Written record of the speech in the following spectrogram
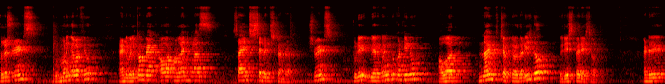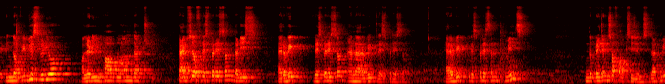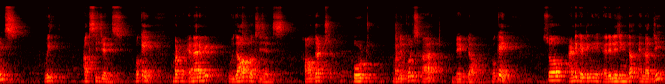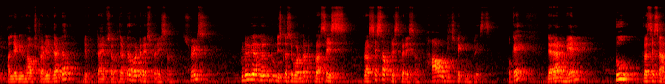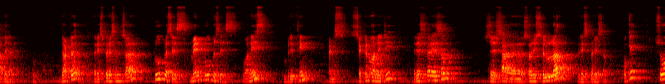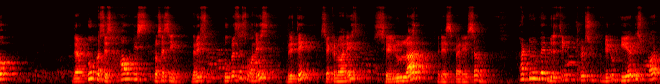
Hello students, good morning all of you and welcome back our online class Science 7th Standard. Students, today we are going to continue our ninth chapter that is the respiration. And uh, in the previous video already you have learned that types of respiration that is aerobic respiration and anaerobic respiration. Aerobic respiration means in the presence of oxygens that means with oxygens okay but anaerobic without oxygens how that food molecules are break down. Okay? So and getting releasing the energy. Already you have studied that uh, different types of that uh, what respiration. Friends today we are going to discuss about that process process of respiration. How it is taking place. Okay? There are main two process are there. That uh, respirations are two process main two process. One is breathing and second one is the respiration sorry cellular respiration. Okay? So there are two processes how it is processing? There is two processes one is breathing. Second one is cellular respiration. What do you mean by breathing? Did you hear this word?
